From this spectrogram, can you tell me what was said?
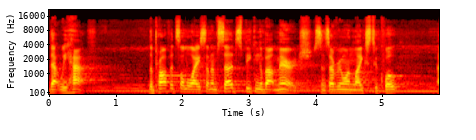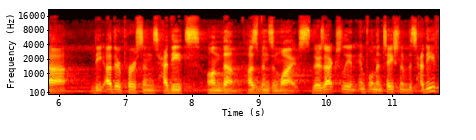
that we have. The Prophet ﷺ said, speaking about marriage, since everyone likes to quote uh, the other person's hadiths on them, husbands and wives, there's actually an implementation of this hadith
